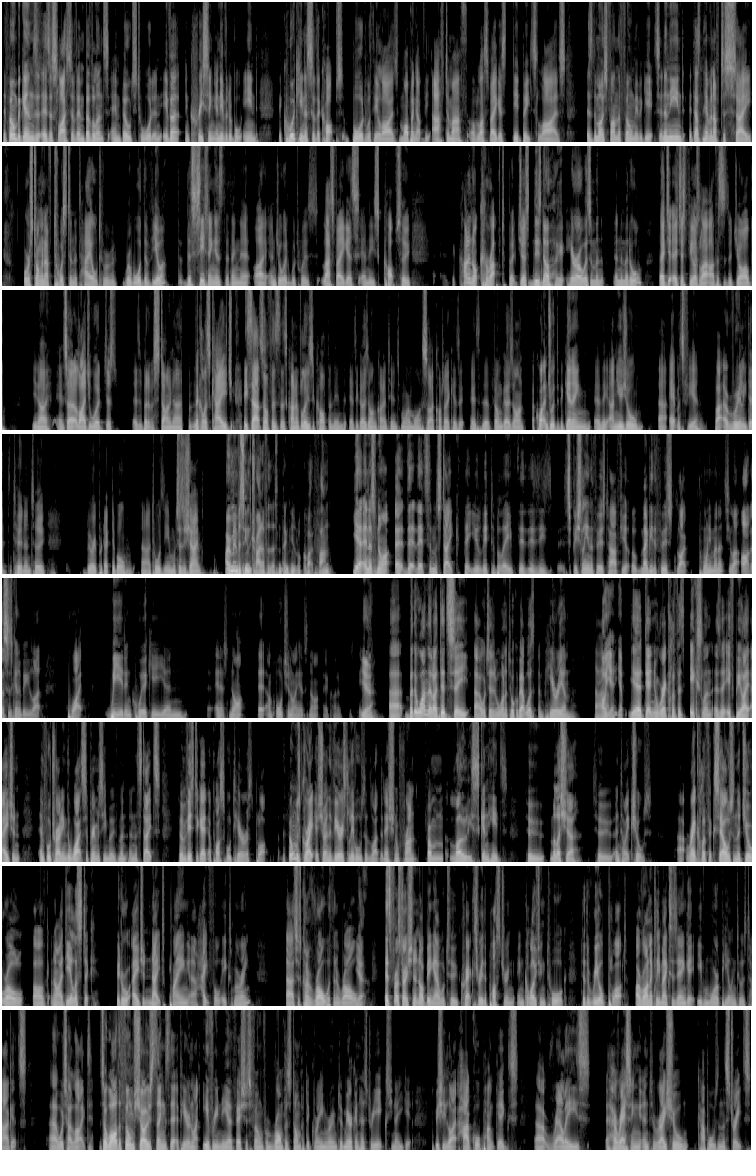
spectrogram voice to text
The film begins as a slice of ambivalence and builds toward an ever increasing inevitable end. The quirkiness of the cops, bored with their lives, mopping up the aftermath of Las Vegas deadbeats' lives, is the most fun the film ever gets. And in the end, it doesn't have enough to say or a strong enough twist in the tale to re- reward the viewer. Th- The setting is the thing that I enjoyed, which was Las Vegas and these cops who kind of not corrupt, but just there's no he- heroism in, in them at all. They ju- it just feels like oh, this is a job, you know. And so Elijah Wood just is a bit of a stoner. Nicolas Cage, he starts off as this kind of loser cop, and then as it goes on, kind of turns more and more psychotic as it as the film goes on. I quite enjoyed the beginning, uh, the unusual uh, atmosphere, but it really did turn into very predictable uh, towards the end, which is a shame. I remember seeing the trailer for this and thinking it looked quite fun. Yeah, and it's not. Uh, that, that's the mistake that you're led to believe. There, there's these, especially in the first half, you maybe the first like 20 minutes, you're like, oh, this is going to be like quite weird and quirky, and and it's not. It, unfortunately, it's not. It kind of just keeps. Yeah. Uh, but the one that I did see, uh, which I did want to talk about, was Imperium. Uh, oh yeah. Yep. yeah, Daniel Radcliffe is excellent as an FBI agent infiltrating the white supremacy movement in the States to investigate a possible terrorist plot. The film was great at showing the various levels of like the National Front, from lowly skinheads to militia to intellectuals. Uh, Radcliffe excels in the dual role of an idealistic federal agent Nate playing a hateful ex-marine. Uh, it's just kind of a role within a role. Yeah. His frustration at not being able to crack through the posturing and gloating talk to the real plot ironically makes his anger even more appealing to his targets, uh, which I liked. So while the film shows things that appear in like every neo-fascist film, from Romper Stomper to Green Room to American History X, you know, you get especially like hardcore punk gigs, uh, rallies, harassing interracial couples in the streets.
